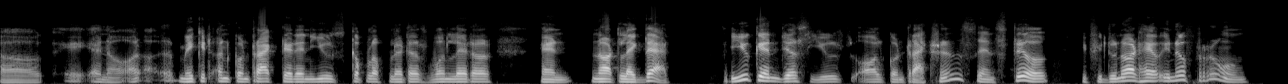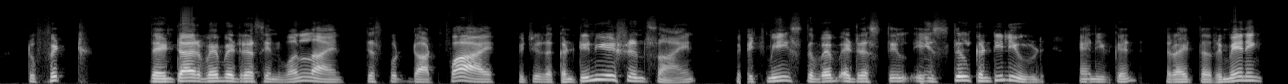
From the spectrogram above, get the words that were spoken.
uh, eh, you know uh, uh, make it uncontracted and use couple of letters, one letter, and not like that. You can just use all contractions and still, if you do not have enough room to fit the entire web address in one line, just put dot five, which is a continuation sign, which means the web address still is still continued, and you can write the remaining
